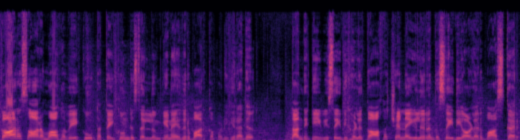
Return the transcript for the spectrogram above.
காரசாரமாகவே கூட்டத்தை கொண்டு செல்லும் என எதிர்பார்க்கப்படுகிறது. தந்தி டிவி செய்திகளுக்காக சென்னையிலிருந்து செய்தியாளர் பாஸ்கர்.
